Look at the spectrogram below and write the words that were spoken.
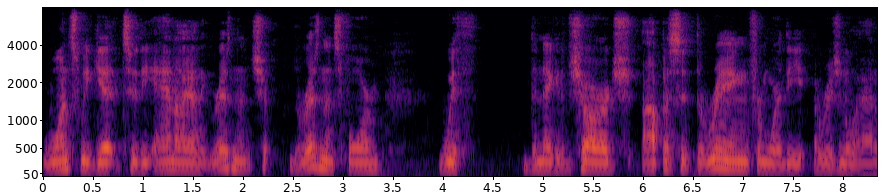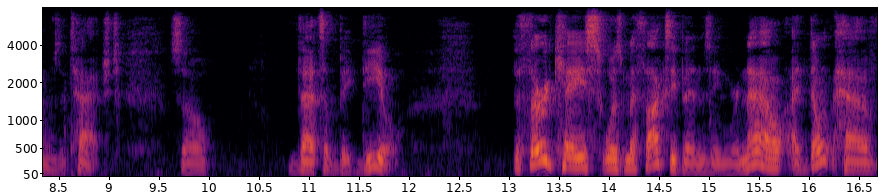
once we get to the anionic resonance, the resonance form with the negative charge opposite the ring from where the original atom was attached. So that's a big deal. The third case was methoxybenzene, where now I don't have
